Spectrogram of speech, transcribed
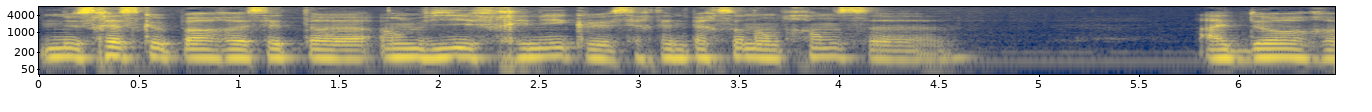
ne serait-ce que par cette euh, envie effrénée que certaines personnes en France euh, adorent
